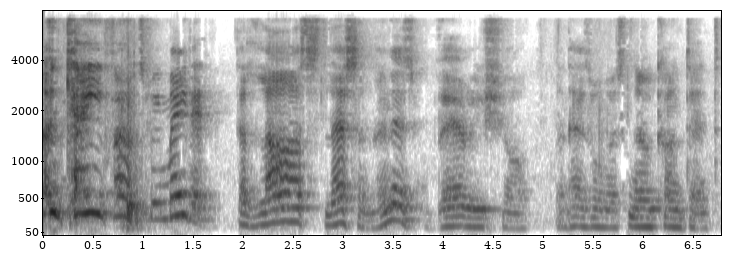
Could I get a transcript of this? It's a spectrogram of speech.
Okay, folks, we made it. The last lesson, and it's very short and has almost no content.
